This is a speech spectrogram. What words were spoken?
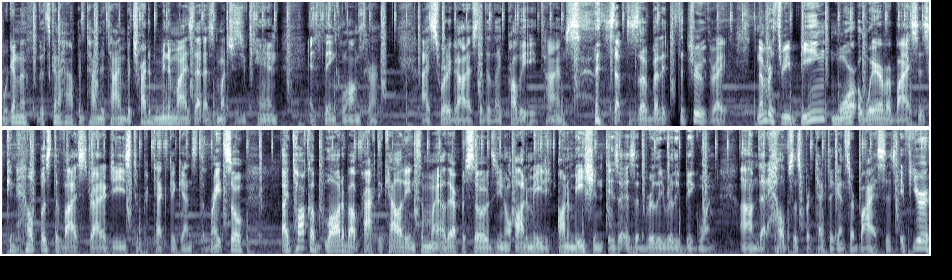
We're gonna that's gonna happen time to time, but try to minimize that as much as you can and think long term. I swear to God, I've said it like probably eight times this episode, but it's the truth, right? Number three, being more aware of our biases can help us devise strategies to protect against them, right? So I talk a lot about practicality in some of my other episodes. You know, automation is a, is a really, really big one um, that helps us protect against our biases. If you're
